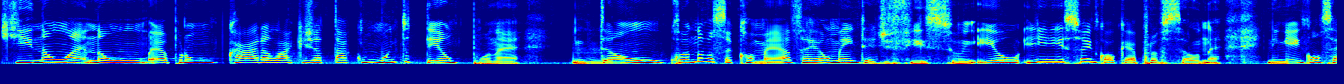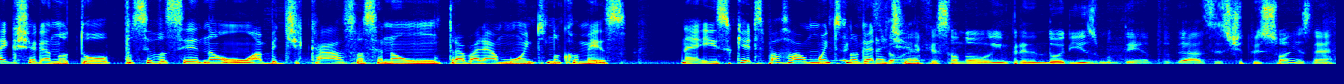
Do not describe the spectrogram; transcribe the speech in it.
que não é, não é para um cara lá que já tá com muito tempo, né? Então, quando você começa, realmente é difícil. E, eu- e isso é em qualquer profissão, né? Ninguém consegue chegar no topo se você não abdicar, se você não trabalhar muito no começo. Né? Isso que eles passavam muito no É questão, Garantia. é questão do empreendedorismo dentro das instituições, né?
